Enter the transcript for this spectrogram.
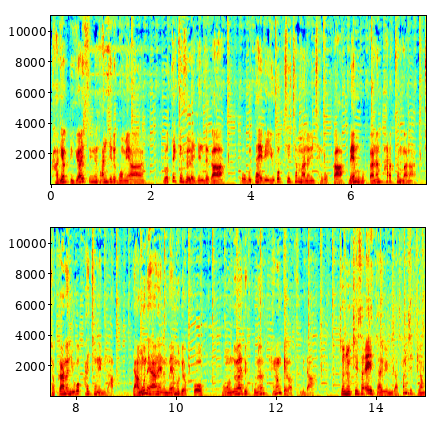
가격 비교할 수 있는 단지를 보면 롯데캐슬 레전드가 5구 타입이 6억 7천만 원이 최고가, 매물 호가는 8억 1천만 원, 저가는 6억 8천입니다. 양운의 안에는 매물이 없고 동원 노야 듀크는 평형대가 없습니다. 전용 74 A 타입입니다. 30평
